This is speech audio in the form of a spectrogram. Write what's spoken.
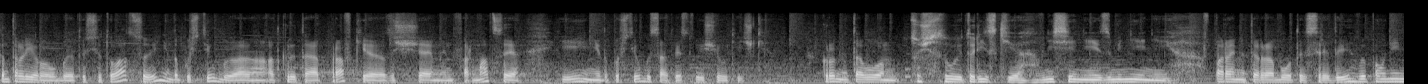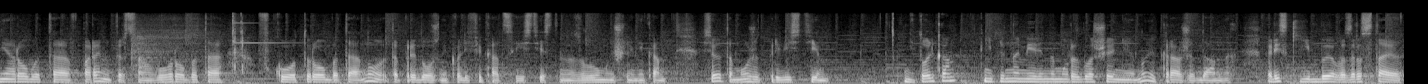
контролировал бы эту ситуацию и не допустил бы а, открытой отправки защищаемой информации и не допустил бы соответствующей утечки. Кроме того, существуют риски внесения изменений в параметры работы среды выполнения робота, в параметры самого робота, в код робота. Ну, это при должной квалификации, естественно, злоумышленника. Все это может привести не только к непреднамеренному разглашению, но и краже данных. Риски ИБ возрастают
